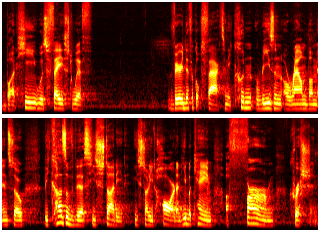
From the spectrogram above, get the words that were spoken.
But he was faced with very difficult facts and he couldn't reason around them. And so, because of this, he studied. He studied hard and he became a firm Christian.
